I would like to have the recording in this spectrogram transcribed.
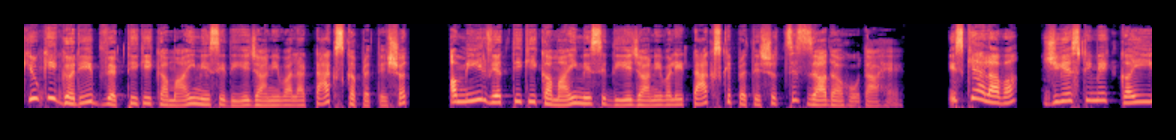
क्योंकि गरीब व्यक्ति की कमाई में से दिए जाने वाला टैक्स का प्रतिशत अमीर व्यक्ति की कमाई में से दिए जाने वाले टैक्स के प्रतिशत से ज़्यादा होता है। इसके अलावा जीएसटी में कई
